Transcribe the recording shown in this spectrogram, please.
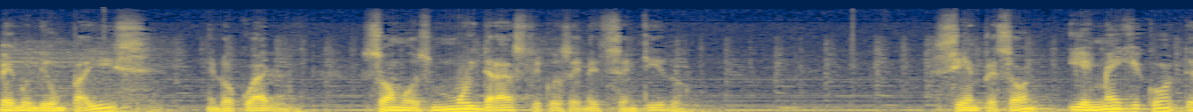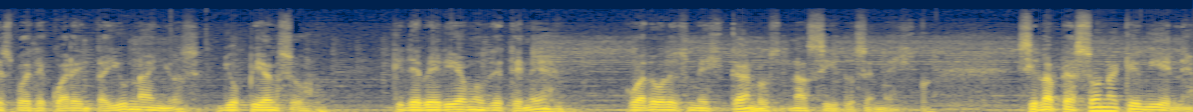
Vengo de un país en lo cual somos muy drásticos en ese sentido siempre son. Y en México, después de 41 años, yo pienso que deberíamos de tener jugadores mexicanos nacidos en México. Si la persona que viene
